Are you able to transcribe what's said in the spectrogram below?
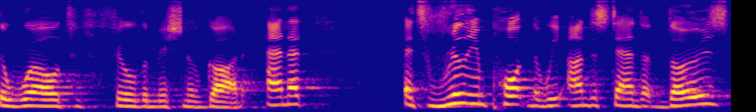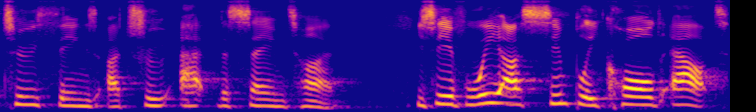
the world to fulfill the mission of God. And at it's really important that we understand that those two things are true at the same time. You see, if we are simply called out,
